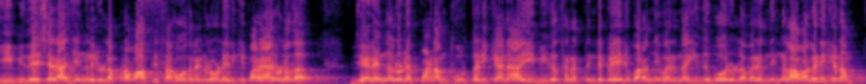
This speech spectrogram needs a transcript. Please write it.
ഈ വിദേശ രാജ്യങ്ങളിലുള്ള പ്രവാസി സഹോദരങ്ങളോട് എനിക്ക് പറയാനുള്ളത് ജനങ്ങളുടെ പണം ധൂർത്തടിക്കാനായി വികസനത്തിന്റെ പേര് പറഞ്ഞു വരുന്ന ഇതുപോലുള്ളവരെ നിങ്ങൾ അവഗണിക്കണം.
